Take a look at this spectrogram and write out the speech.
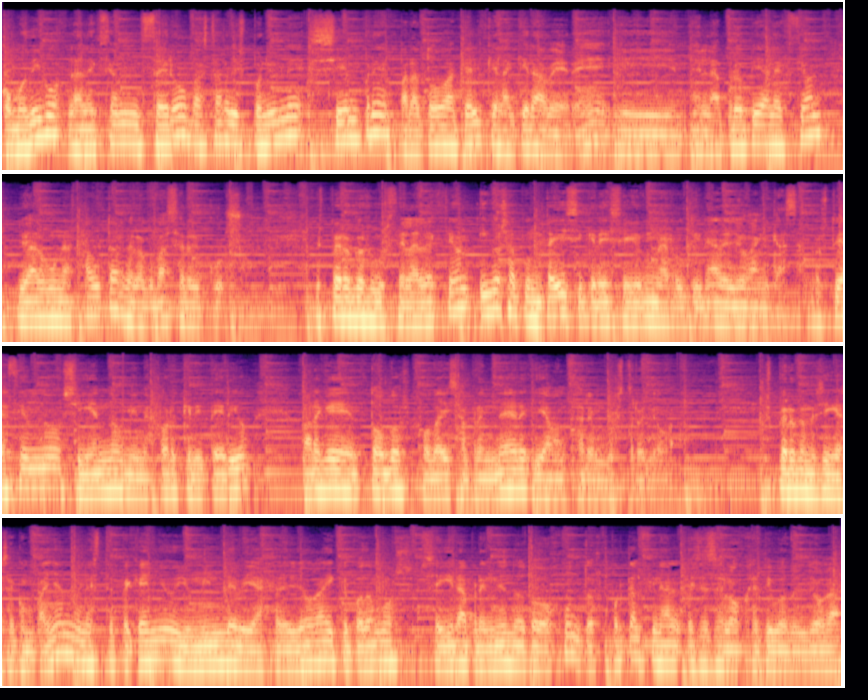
Como digo, la lección cero va a estar disponible siempre para todo aquel que la quiera ver, ¿eh? y en la propia lección doy algunas pautas de lo que va a ser el curso. Espero que os guste la lección y os apuntéis si queréis seguir una rutina de yoga en casa. Lo estoy haciendo siguiendo mi mejor criterio para que todos podáis aprender y avanzar en vuestro yoga. Espero que me sigas acompañando en este pequeño y humilde viaje de yoga y que podamos seguir aprendiendo todos juntos, porque al final ese es el objetivo del yoga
